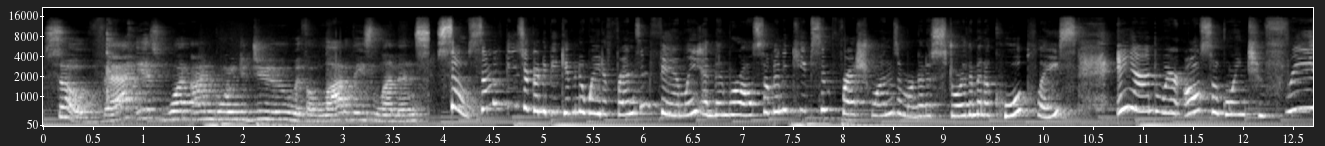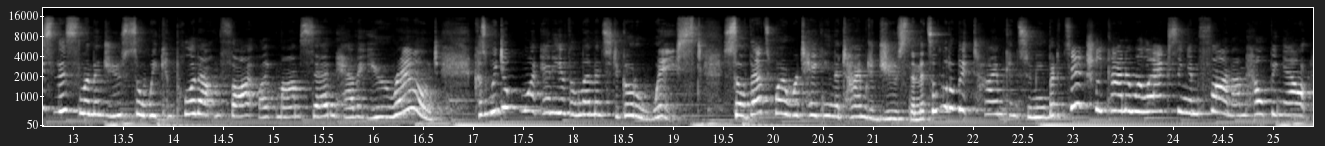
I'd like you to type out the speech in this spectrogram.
So that is what I'm going to do with a lot of these lemons. So some of are going to be given away to friends and family and then we're also going to keep some fresh ones and we're going to store them in a cool place. And we're also going to freeze this lemon juice so we can pull it out and thaw it like mom said and have it year round. Because we don't want any of the lemons to go to waste. So that's why we're taking the time to juice them. It's a little bit time consuming but it's actually kind of relaxing and fun. I'm helping out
